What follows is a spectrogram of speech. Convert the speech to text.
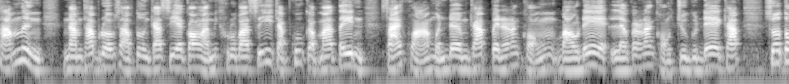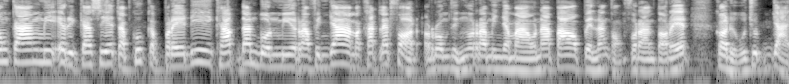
4-2-3-1นำทัพรวมสามตูนกาเซียกองหลังมีครูบาซี่จับคู่กับมาติน ซ้ายขวาเหมือนเดิมครับเป็นทางของเบลเด้แล้วก็ทางของจูกุเด้ครับส่วนตรงกลางมีเอริกกาเซียจับคู่กับเปรดี้ครับด้านบนมีราฟินยามาคัตแรดฟอร์ดรวมถึงรามินยามาหน้าเป้าเป็นทางของฟรานตอเรส ก็ถือว่าชุดใหญ่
